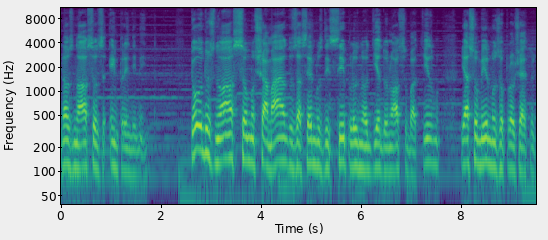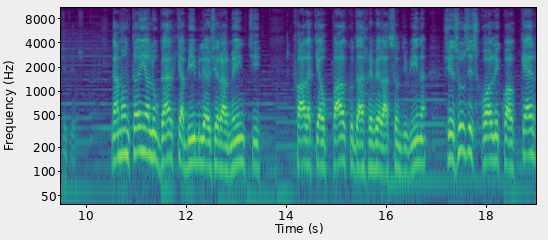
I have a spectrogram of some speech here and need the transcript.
nos nossos empreendimentos. Todos nós somos chamados a sermos discípulos no dia do nosso batismo e assumirmos o projeto de Deus. Na montanha, lugar que a Bíblia geralmente fala que é o palco da revelação divina, Jesus escolhe qualquer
